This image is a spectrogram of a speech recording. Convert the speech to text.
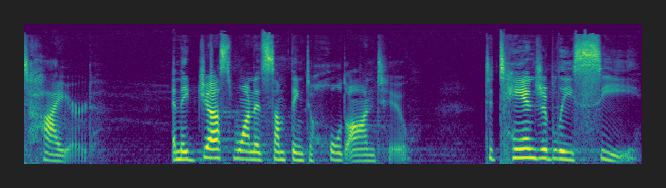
tired, and they just wanted something to hold on to to tangibly see.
